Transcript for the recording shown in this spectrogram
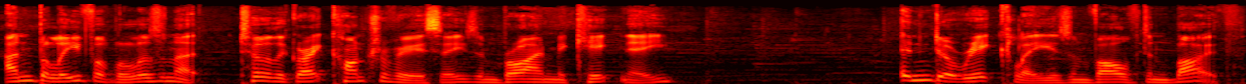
Unbelievable, isn't it? Two of the great controversies, and Brian McKechnie indirectly is involved in both.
